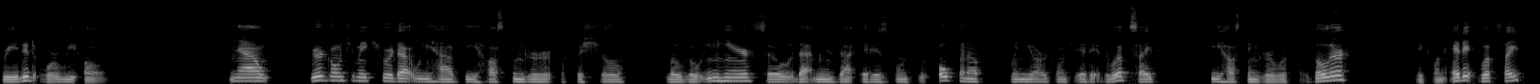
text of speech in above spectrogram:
created or we own. Now, we're going to make sure that we have the Hostinger official logo in here. So that means that it is going to open up when you are going to edit the website, the Hostinger website builder. Click on edit website.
